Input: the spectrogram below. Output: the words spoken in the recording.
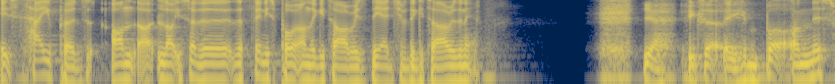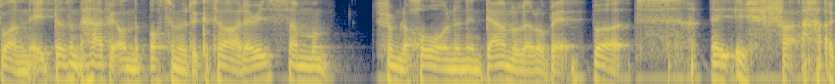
it's tapered on uh, like so. The the thinnest point on the guitar is the edge of the guitar, isn't it? Yeah, exactly. But on this one, it doesn't have it on the bottom of the guitar. There is some from the horn and then down a little bit. But if I,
